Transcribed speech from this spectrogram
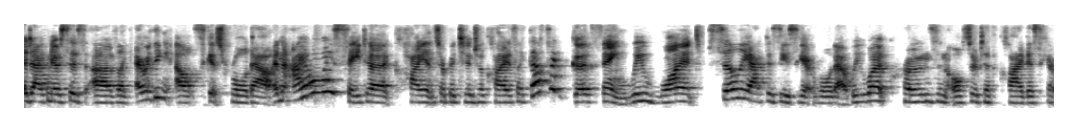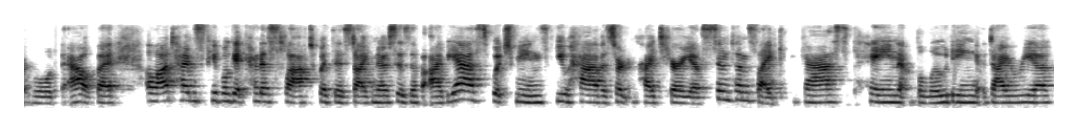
a diagnosis of like everything else gets ruled out. And I always say to clients or potential clients, like, that's a good thing. We want celiac disease to get ruled out, we want Crohn's and ulcerative colitis to get ruled out. But a lot of times people get kind of slapped with this diagnosis of IBS, which means you have a certain criteria of symptoms like gas, pain, bloating, diarrhea,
